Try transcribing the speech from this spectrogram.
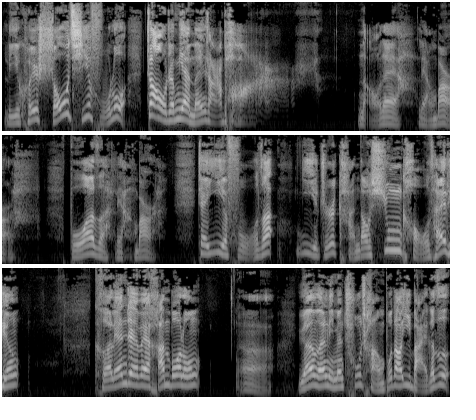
李逵手起斧落，照着面门上，啪，脑袋呀两半了，脖子两半了，这一斧子一直砍到胸口才停。可怜这位韩伯龙，啊，原文里面出场不到一百个字，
